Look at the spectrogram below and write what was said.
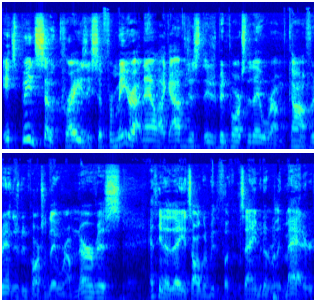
it's been so crazy. So for me right now, like I've just, there's been parts of the day where I'm confident. There's been parts of the day where I'm nervous. At the end of the day, it's all going to be the fucking same. It doesn't really matter.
